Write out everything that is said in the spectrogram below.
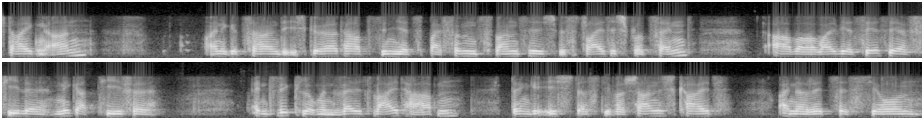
steigen an. Einige Zahlen, die ich gehört habe, sind jetzt bei 25 bis 30 Prozent. Aber weil wir sehr, sehr viele negative Entwicklungen weltweit haben, denke ich, dass die Wahrscheinlichkeit einer Rezession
